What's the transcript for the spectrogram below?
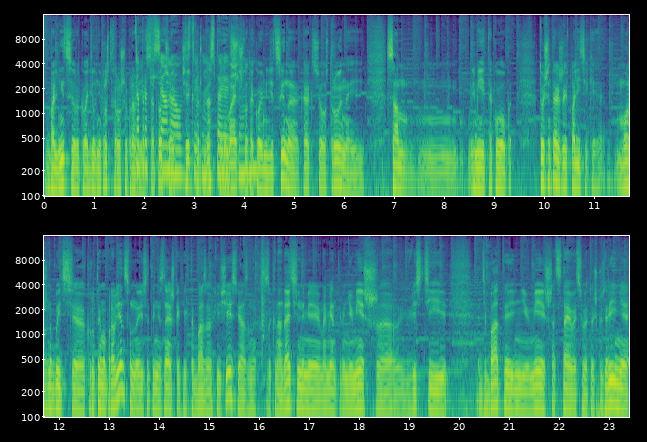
больницей руководил не просто хороший управленец, а, тот профессионал, человек, человек, который как раз понимает, настоящий. что Мгм. такое медицина, как все устроено, и сам имеет такой опыт. Точно так же и в политике. Можно быть э, крутым управленцем, но если ты не знаешь каких-то базовых вещей, связанных с законодательными моментами, не умеешь э, вести дебаты, не умеешь отстаивать свою точку зрения,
